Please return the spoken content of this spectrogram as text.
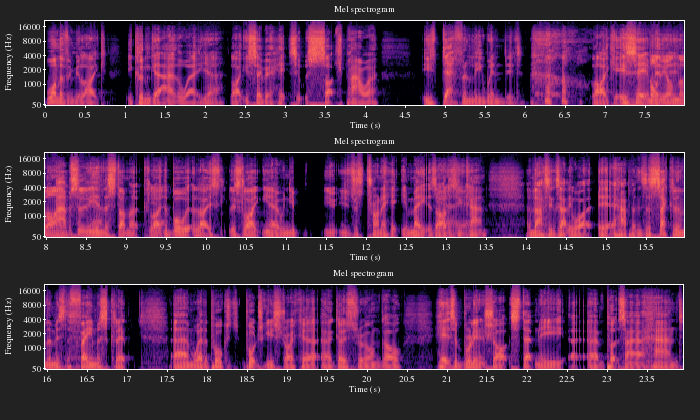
one of them you're like, he couldn't get out of the way. Yeah. Like Eusebio hits it with such power. He's definitely winded. like it's hit him Body in- on the line. absolutely Yeah. in the stomach. Like Yeah. the ball, like it's, it's like you know when you, you you're just trying to hit your mate as hard Yeah, as you yeah. can, and that's exactly what it happens. The second of them is the famous clip um, where the Port- Portuguese striker uh, goes through on goal, hits a brilliant shot. Stepney uh, um, puts out a hand.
